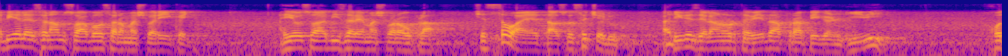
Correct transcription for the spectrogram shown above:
نبی علیہ السلام صحابه سره مشورې کوي یو صحابي سره مشوره وکړه چې څه وایې تاسو څه چلو علي رضی الله عنه ورته وی دا فرا پیګنډی دي خو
